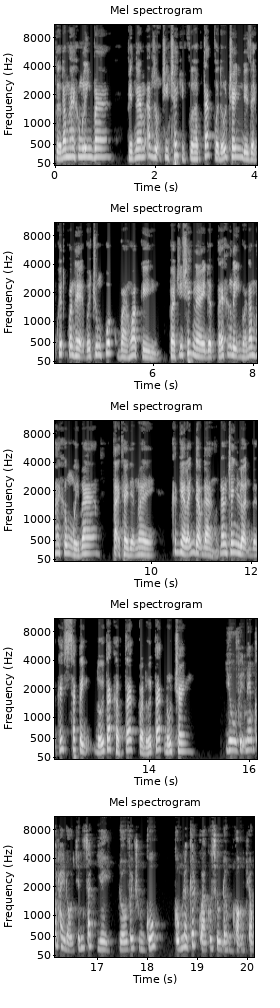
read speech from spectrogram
từ năm 2003, Việt Nam áp dụng chính sách vừa hợp tác vừa đấu tranh để giải quyết quan hệ với Trung Quốc và Hoa Kỳ, và chính sách này được tái khẳng định vào năm 2013. Tại thời điểm này, các nhà lãnh đạo đảng đang tranh luận về cách xác định đối tác hợp tác và đối tác đấu tranh. Dù Việt Nam có thay đổi chính sách gì đối với Trung Quốc, cũng là kết quả của sự đồng thuận trong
